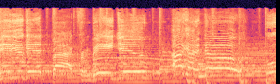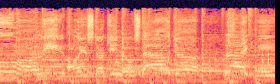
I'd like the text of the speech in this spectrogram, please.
did you get back from Beijing? I gotta know, boom. Are you stuck in nostalgia like me?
